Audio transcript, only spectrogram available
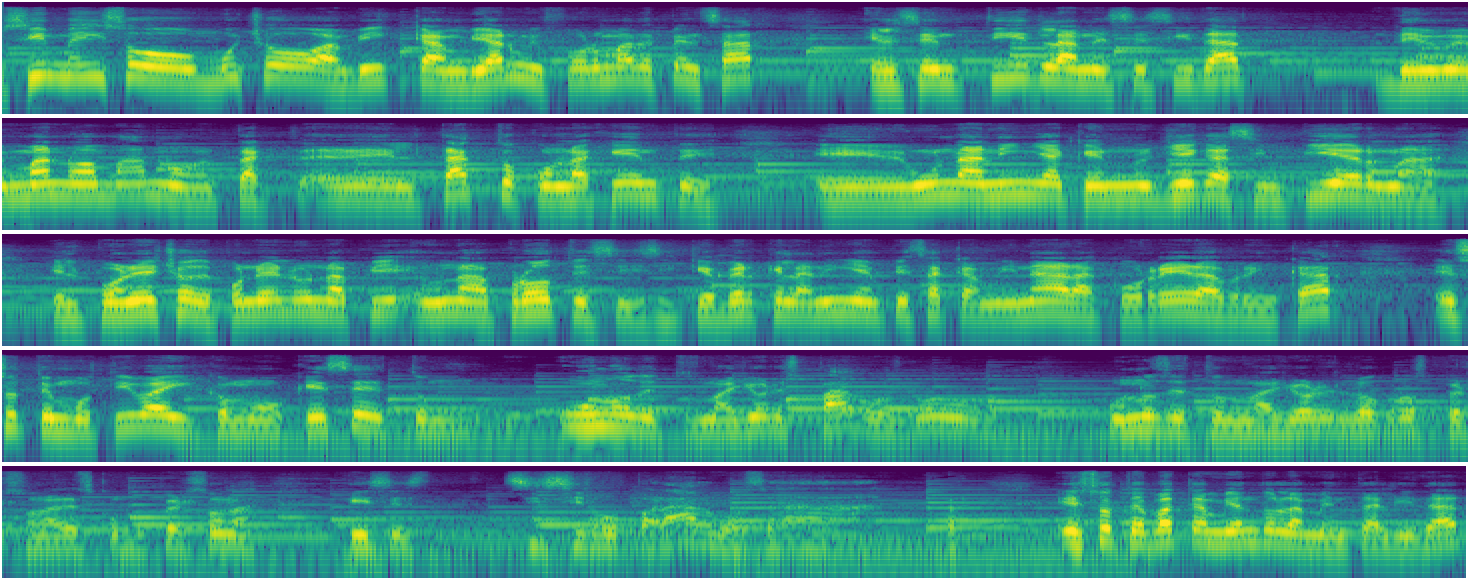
Sí me hizo mucho a mí cambiar mi forma de pensar el sentir la necesidad de mano a mano, el tacto con la gente, eh, una niña que no llega sin pierna, el hecho de ponerle una, una, prótesis y que ver que la niña empieza a caminar, a correr, a brincar, eso te motiva y como que ese es uno de tus mayores pagos, ¿no? uno de tus mayores logros personales como persona, que dices, sí sirvo para algo, o sea, eso te va cambiando la mentalidad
